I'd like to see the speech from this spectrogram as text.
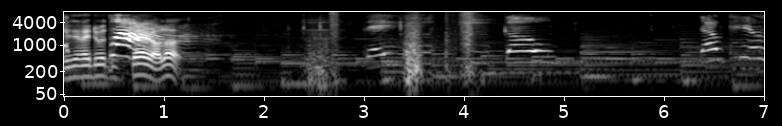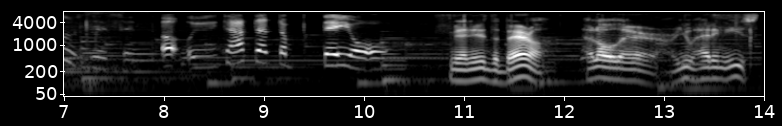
Do you think I do with this barrel? Look. Then you go downstairs. Listen. Uh oh, you tapped at the tail. Yeah, I needed the barrel. Hello there. Are you heading east?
